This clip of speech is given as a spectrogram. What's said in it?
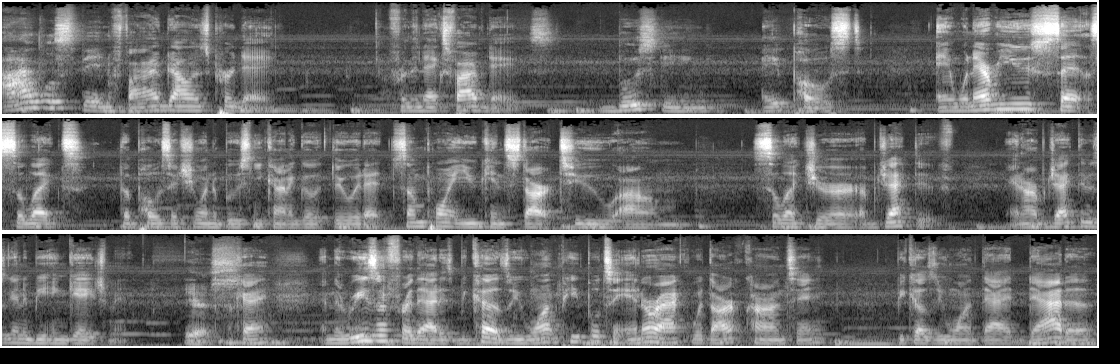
I will spend five dollars per day for the next five days, boosting a post, and whenever you set select the post that you want to boost, and you kind of go through it. At some point, you can start to um, select your objective, and our objective is going to be engagement. Yes. Okay, and the reason for that is because we want people to interact with our content, because we want that data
